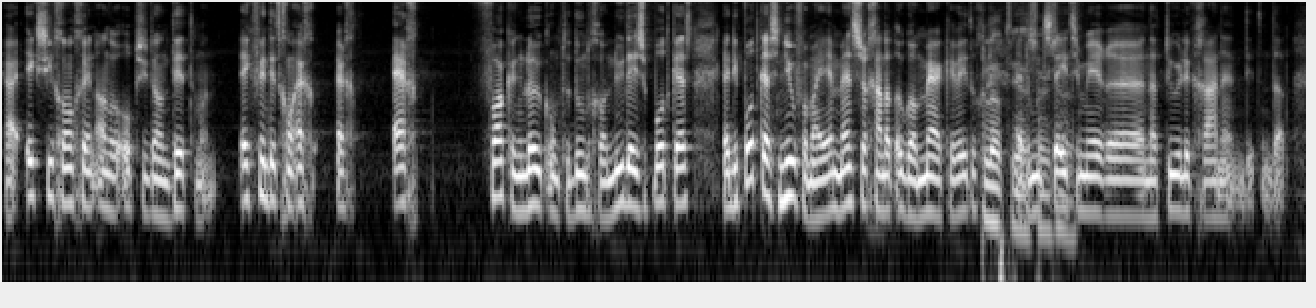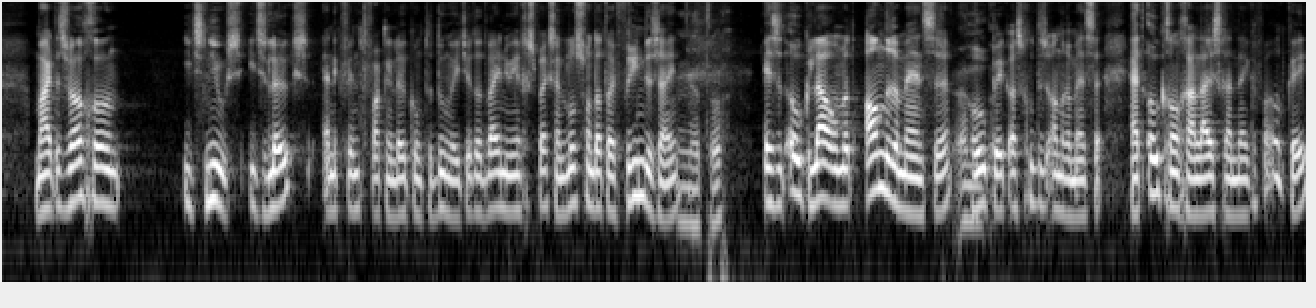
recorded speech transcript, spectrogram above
Ja, ik zie gewoon geen andere optie dan dit, man. Ik vind dit gewoon echt, echt, echt fucking leuk om te doen. Gewoon nu deze podcast. Ja, die podcast is nieuw voor mij, hè. Mensen gaan dat ook wel merken, weet je toch? Klopt, ja, het moet steeds meer eh, natuurlijk gaan en dit en dat. Maar het is wel gewoon iets nieuws, iets leuks. En ik vind het fucking leuk om te doen, weet je. Dat wij nu in gesprek zijn, los van dat wij vrienden zijn... Ja, toch? is het ook lauw omdat andere mensen, En- hoop ik, als het goed is andere mensen, het ook gewoon gaan luisteren en denken van oké,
